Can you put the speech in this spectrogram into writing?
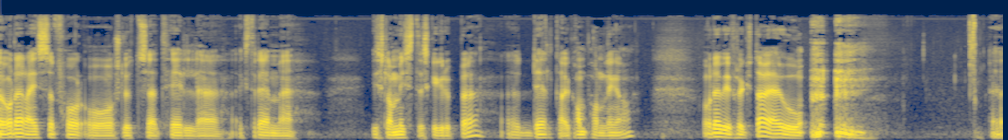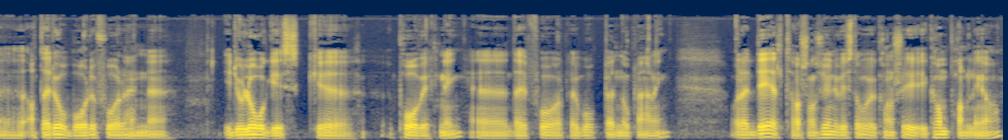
Og de reiser for å slutte seg til ekstreme islamistiske grupper, delta i kamphandlinger. Og det vi frykter, er jo at de da både får en ideologisk påvirkning. Eh, de får våpenopplæring. Og de deltar sannsynligvis da kanskje i kamphandlinger,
